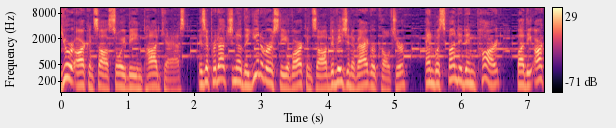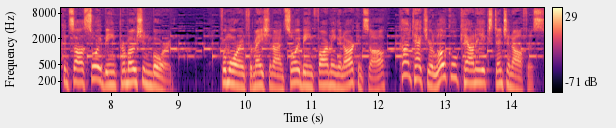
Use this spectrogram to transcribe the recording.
Your Arkansas Soybean Podcast is a production of the University of Arkansas Division of Agriculture and was funded in part by the Arkansas Soybean Promotion Board. For more information on soybean farming in Arkansas, contact your local county extension office.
